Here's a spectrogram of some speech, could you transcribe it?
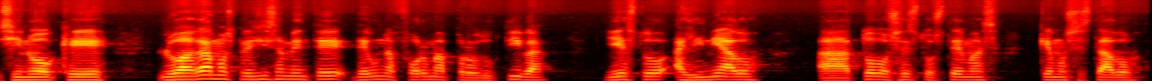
sino que lo hagamos precisamente de una forma productiva y esto alineado a todos estos temas que hemos estado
